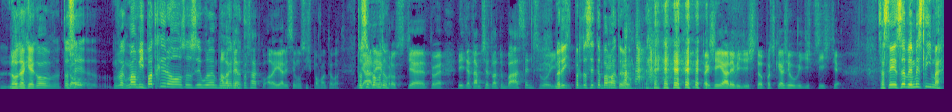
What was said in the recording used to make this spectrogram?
No tak jako, to, To- si, no, tak mám výpadky, no, co si budeme Ale to je v pořádku, ale Jary si musíš pamatovat. To si Jary pamatuju. prostě, to je, teď já tam četla tu báseň svoji. No teď proto si to pamatuju. Takže Jary, vidíš to. Počkej, až ho uvidíš příště. Zase něco vymyslíme.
